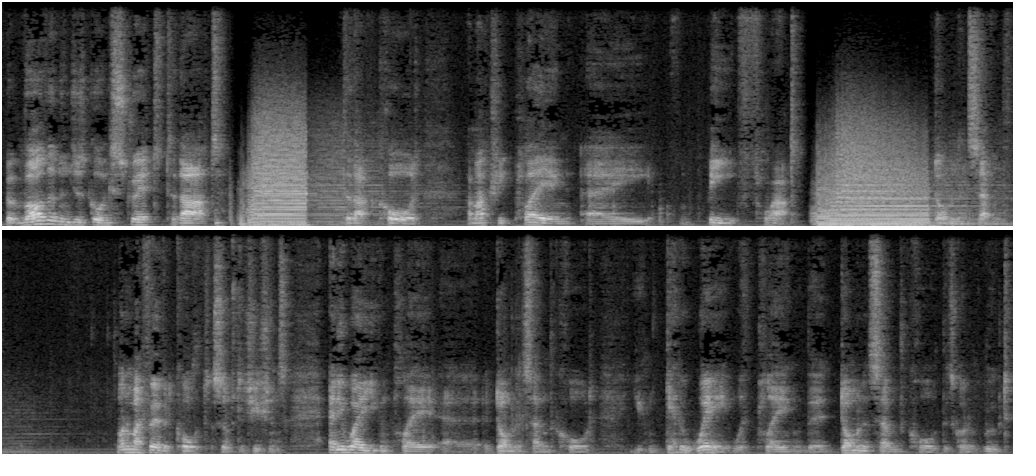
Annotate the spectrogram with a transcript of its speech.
But rather than just going straight to that to that chord, I'm actually playing a B flat, dominant seventh. One of my favourite chord substitutions. Anywhere you can play a dominant seventh chord, you can get away with playing the dominant seventh chord that's got a root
